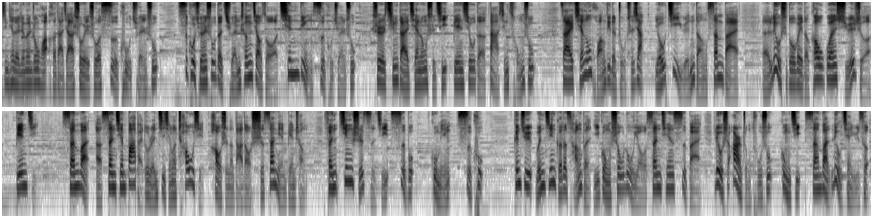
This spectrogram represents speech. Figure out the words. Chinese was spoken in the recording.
今天的人文中华和大家说一说《四库全书》。《四库全书》的全称叫做《钦定四库全书》，是清代乾隆时期编修的大型丛书，在乾隆皇帝的主持下，由纪云等三百，呃六十多位的高官学者编辑，三万呃三千八百多人进行了抄写，耗时呢达到十三年编成，分经史子集四部，故名《四库》。根据文津阁的藏本，一共收录有三千四百六十二种图书，共计三万六千余册，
